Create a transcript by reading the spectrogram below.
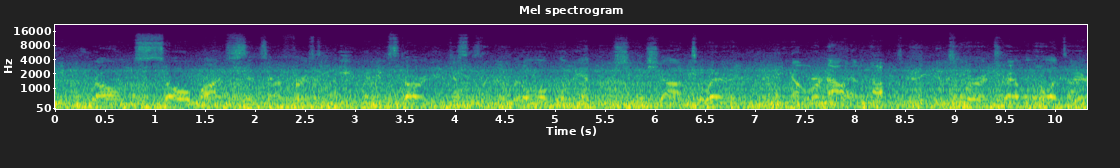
we've grown so much since our first EP when we started, just as like a little local band machine shop, to where, you know, we're now having the opportunity to tour and travel the whole entire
